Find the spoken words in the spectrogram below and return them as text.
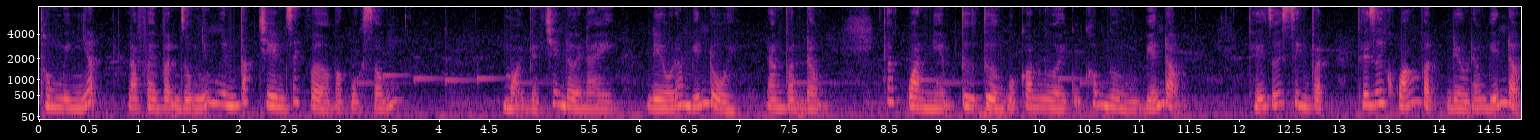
thông minh nhất là phải vận dụng những nguyên tắc trên sách vở vào cuộc sống. Mọi việc trên đời này đều đang biến đổi, đang vận động các quan niệm tư tưởng của con người cũng không ngừng biến động. Thế giới sinh vật, thế giới khoáng vật đều đang biến động.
